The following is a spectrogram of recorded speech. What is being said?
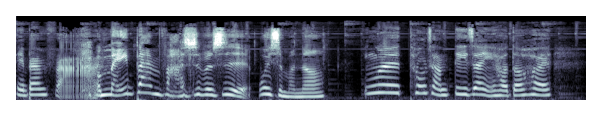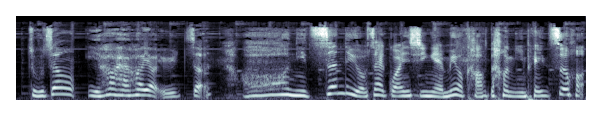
没办法，没办法，是不是？为什么呢？因为通常地震以后都会。主震以后还会有余震哦，你真的有在关心耶？没有考到你没错，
